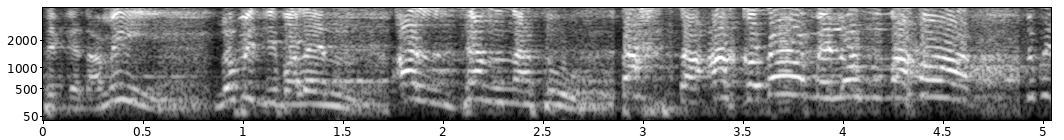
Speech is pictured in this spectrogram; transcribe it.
থেকে দামি। নবীজি বলেন আল জান্নাতু তাহতা আকদামিল উম্মাহাত। তুমি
